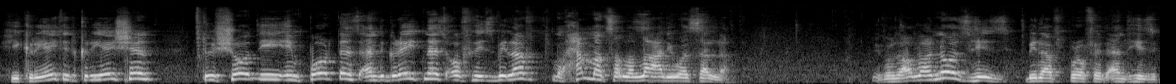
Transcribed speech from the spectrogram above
He created creation to show the importance and greatness of His beloved Muhammad. Because Allah knows His beloved Prophet and his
